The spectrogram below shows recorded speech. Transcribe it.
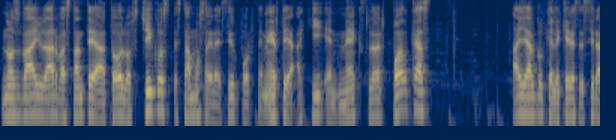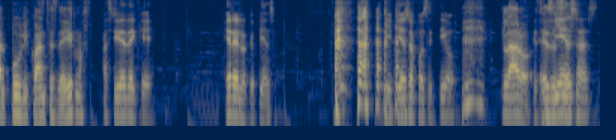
nos va a ayudar bastante a todos los chicos. Estamos agradecidos por tenerte aquí en Next Level Podcast. ¿Hay algo que le quieres decir al público antes de irnos? Así es de que eres lo que piensas. y piensa positivo. Claro. Que si piensas,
